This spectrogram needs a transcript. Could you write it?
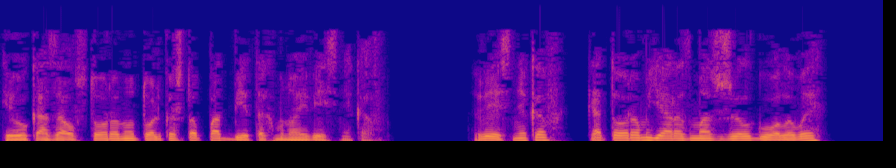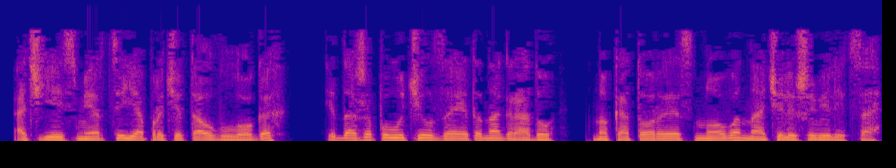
и указал в сторону только что подбитых мной вестников. Вестников, которым я размозжил головы, о чьей смерти я прочитал в логах и даже получил за это награду, но которые снова начали шевелиться.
